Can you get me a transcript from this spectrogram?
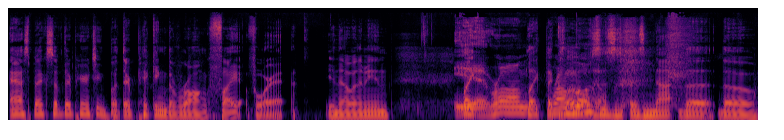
aspects of their parenting but they're picking the wrong fight for it you know what I mean Like- yeah, wrong. like the wrong clothes molehill. is is not the the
